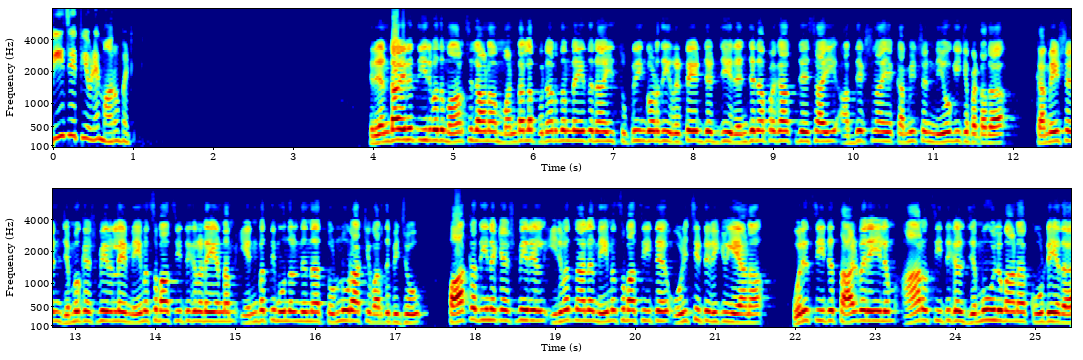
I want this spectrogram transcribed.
ബി ജെ പിയുടെ മറുപടി. രണ്ടായിരത്തി ഇരുപത് മാർച്ചിലാണ് മണ്ഡല പുനർനിർണയത്തിനായി സുപ്രീം കോടതി റിട്ടയർഡ് ജഡ്ജി രഞ്ജന പ്രകാശ് ദേശായി അധ്യക്ഷനായ കമ്മീഷൻ നിയോഗിക്കപ്പെട്ടത്. കമ്മീഷൻ ജമ്മു കാശ്മീരിലെ നിയമസഭാ സീറ്റുകളുടെ എണ്ണം എൺപത്തിമൂന്നിൽ നിന്ന് തൊണ്ണൂറാക്കി വർദ്ധിപ്പിച്ചു. പാക് അധീന കാശ്മീരിൽ ഇരുപത്തിനാല് നിയമസഭാ സീറ്റ് ഒഴിച്ചിട്ടിരിക്കുകയാണ്. ഒരു സീറ്റ് താഴ്വരയിലും ആറ് സീറ്റുകൾ ജമ്മുവിലുമാണ് കൂടിയത്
